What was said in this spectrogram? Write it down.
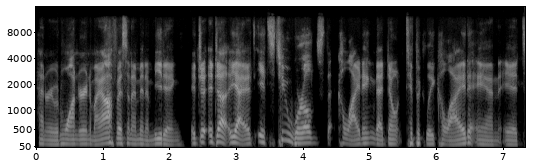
Henry would wander into my office and I'm in a meeting, it it does. Yeah, it, it's two worlds that colliding that don't typically collide, and it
